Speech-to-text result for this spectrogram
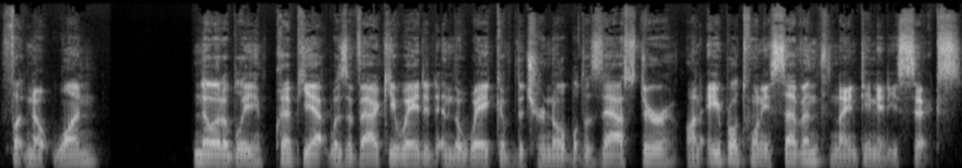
Footnote 1 Notably, Pripyat was evacuated in the wake of the Chernobyl disaster on April 27, 1986.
